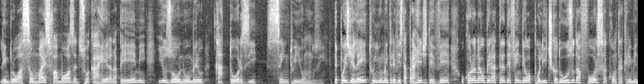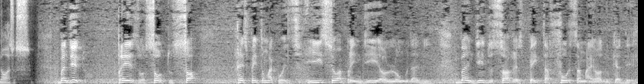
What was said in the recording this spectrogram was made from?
lembrou a ação mais famosa de sua carreira na PM e usou o número 14 111. Depois de eleito, em uma entrevista para a Rede TV, o coronel Biratã defendeu a política do uso da força contra criminosos. Bandido, preso, solto, só respeita uma coisa, e isso eu aprendi ao longo da vida. Bandido só respeita força maior do que a dele.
